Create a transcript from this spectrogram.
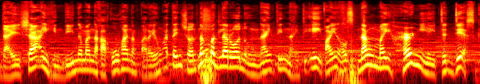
dahil siya ay hindi naman nakakuha ng parehong atensyon nang maglaro noong 1998 finals ng may herniated disc.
